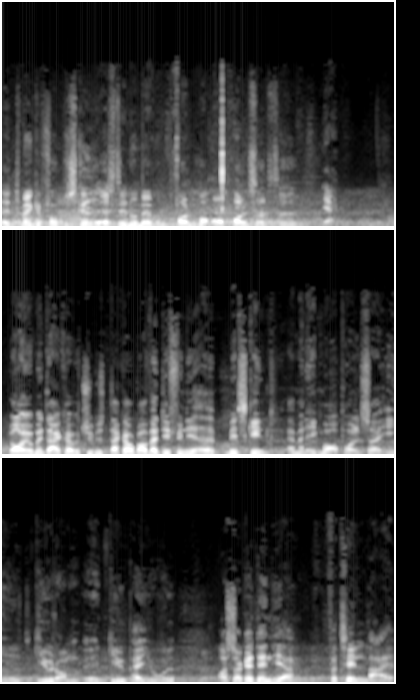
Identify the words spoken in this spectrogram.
at man kan få besked, altså det er noget med, at folk må opholde sig et sted. Ja. Jo, jo, men der kan jo, typisk, der kan jo godt være defineret med et skilt, at man ikke må opholde sig i en givet, om, en given periode. Og så kan den her fortælle dig,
